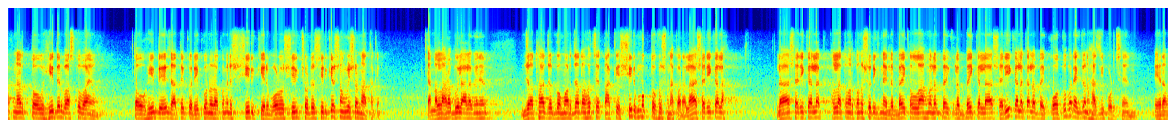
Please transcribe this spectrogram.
আপনার তৌহিদের বাস্তবায়ন। তৌহিদে যাতে করে কোনো রকমের শিরকের, বড় শির্ক, ছোট শিরকের সংমিশ্রণ না থাকে। কারণ আল্লাহ রাবুল আলমিনের যথাযোগ্য মর্যাদা হচ্ছে তাকে শির মুক্ত ঘোষণা করা। লা শরিক আলাহ লা শরিক আলাক আল্লাহ তোমার কোনো শরিক নেই। লব্বাইক আল্লাহ লব্বাইক। লব্বাইক আল্লাহ শরিক আলাক লব্বাইক। কতবার একজন হাজি পড়ছেন এহরাম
